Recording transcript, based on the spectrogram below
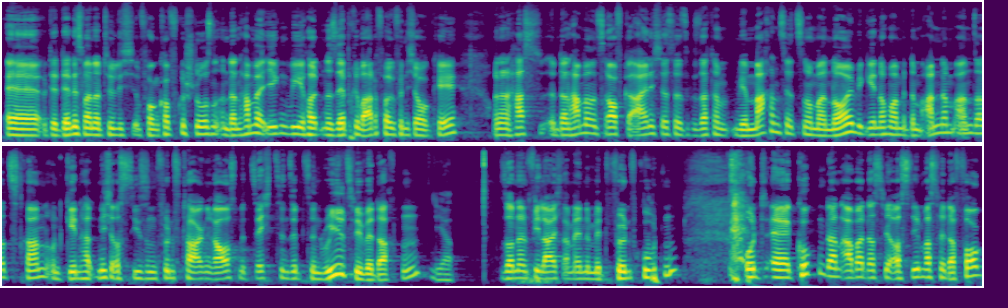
äh, der Dennis war natürlich vor den Kopf gestoßen und dann haben wir irgendwie heute eine sehr private Folge, finde ich auch okay. Und dann, hast, dann haben wir uns darauf geeinigt, dass wir jetzt gesagt haben, wir machen es jetzt nochmal neu, wir gehen nochmal mit einem anderen Ansatz dran und gehen halt nicht aus diesen fünf Tagen raus mit 16, 17 Reels, wie wir dachten, ja. Sondern vielleicht am Ende mit fünf guten. Und äh, gucken dann aber, dass wir aus dem, was wir davor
